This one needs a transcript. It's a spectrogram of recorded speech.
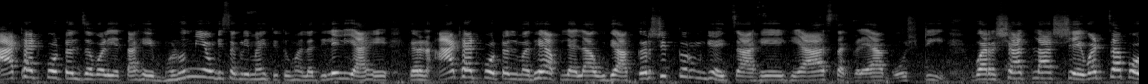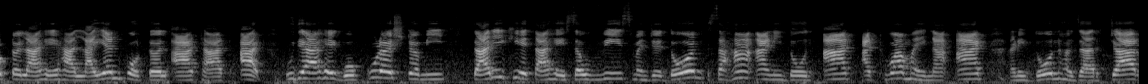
आठ आठ पोर्टल जवळ येत आहे म्हणून मी एवढी सगळी माहिती तुम्हाला दिलेली आहे. कारण आठ आठ पोर्टलमध्ये आपल्याला उद्या आकर्षित करून घ्यायचं आहे ह्या सगळ्या गोष्टी. वर्षातला शेवटचा पोर्टल आहे हा लायन पोर्टल आठ आठ आठ. उद्या आहे गोकुळ अष्टमी. तारीख येत आहे सव्वीस म्हणजे दोन सहा आणि दोन आठ आठवा महिना आठ आणि दोन हजार चार.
